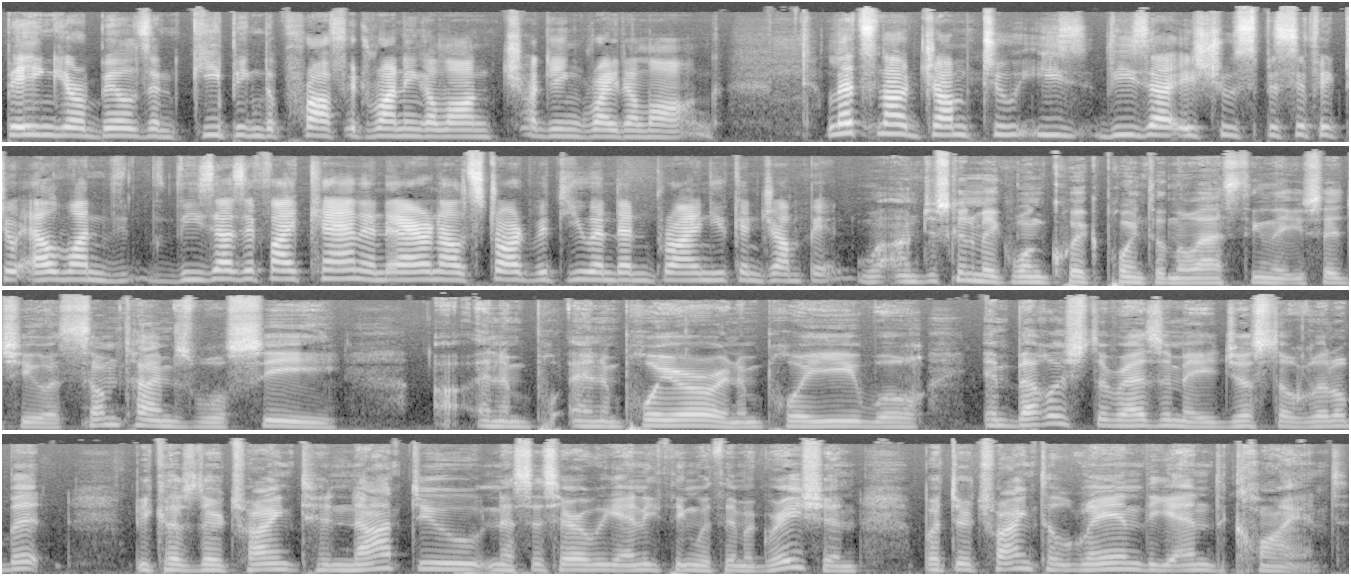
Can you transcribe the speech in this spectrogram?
paying your bills, and keeping the profit running along, chugging right along. Let's now jump to e- visa issues specific to L1 v- visas, if I can. And Aaron, I'll start with you, and then Brian, you can jump in. Well, I'm just going to make one quick point on the last thing that you said, Sheila. Sometimes we'll see uh, an, em- an employer or an employee will embellish the resume just a little bit because they're trying to not do necessarily anything with immigration, but they're trying to land the end client.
